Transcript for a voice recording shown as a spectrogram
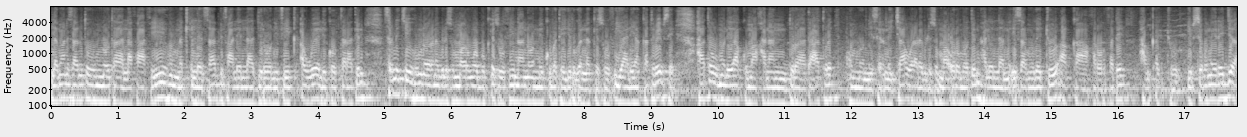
lamaan isaaniitu humnoota lafaa fi humna qilleensaa bifa leellaa diroonii fi qawwee helikoophteraatiin sirnichi humna waraana bilisummaa Oromoo buqqisuu fi naannoo inni qubatee jiru gallakkisuuf yaalii akka ture ibse. Haa ta'u malee akkuma kanaan dura ta'aa ture humnoonni sirnichaa waraana bilisummaa Oromootiin haleellaan isa mudachuu akka karoorfate hanqachuu ibse kun jira.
